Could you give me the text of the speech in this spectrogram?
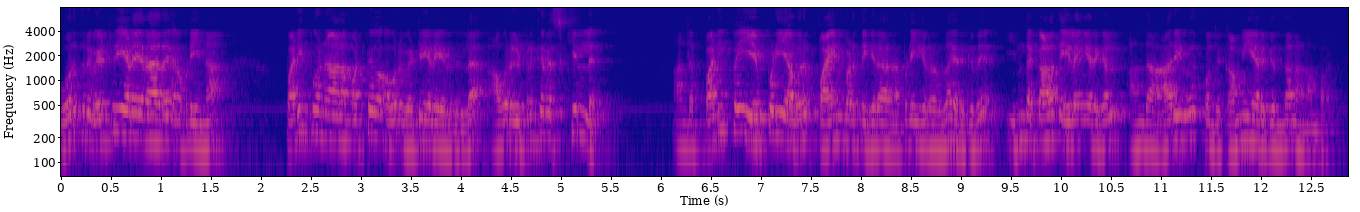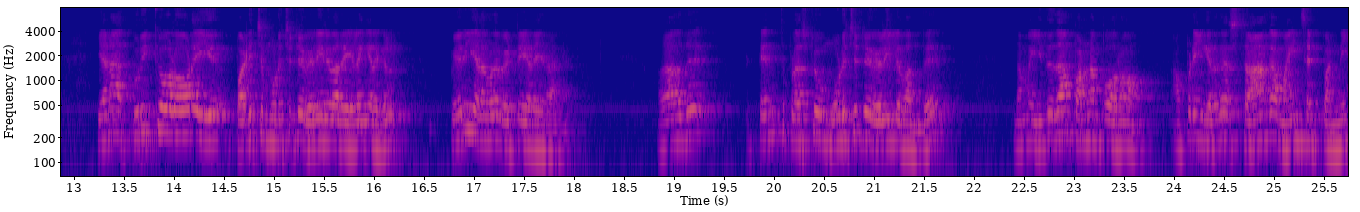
ஒருத்தர் வெற்றி அடைகிறாரு அப்படின்னா படிப்புனால் மட்டும் அவர் வெற்றி அடைகிறதில்ல அவர்கிட்ட இருக்கிற ஸ்கில்லு அந்த படிப்பை எப்படி அவர் பயன்படுத்துகிறார் அப்படிங்கிறது தான் இருக்குது. இந்த காலத்து இளைஞர்கள் அந்த அறிவு கொஞ்சம் கம்மியாக இருக்குதுன்னு தான் நான் நம்புகிறேன் ஏன்னா குறிக்கோளோடு படித்து முடிச்சுட்டு வெளியில் வர இளைஞர்கள் பெரிய அளவில் வெற்றி அடைகிறாங்க அதாவது டென்த் ப்ளஸ் டூ முடிச்சுட்டு வெளியில் வந்து நம்ம இதுதான் பண்ண போகிறோம் அப்படிங்கிறத ஸ்ட்ராங்காக மைண்ட் செட் பண்ணி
